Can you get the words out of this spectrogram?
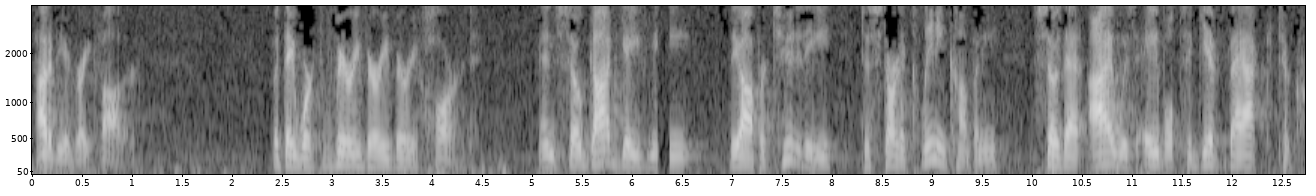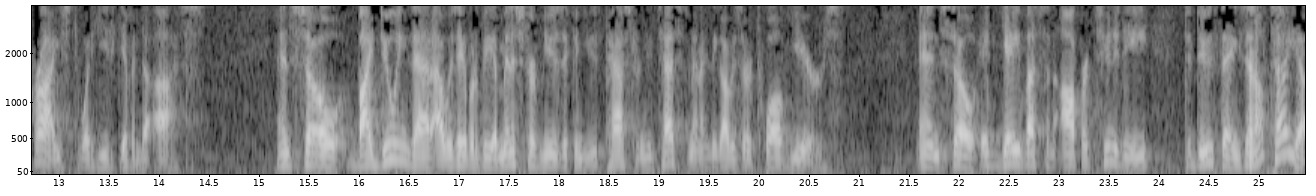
how to be a great father. But they worked very, very, very hard. And so God gave me the opportunity to start a cleaning company so that I was able to give back to Christ what He's given to us. And so by doing that, I was able to be a minister of music and youth pastor in New Testament. I think I was there 12 years. And so it gave us an opportunity to do things. And I'll tell you,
